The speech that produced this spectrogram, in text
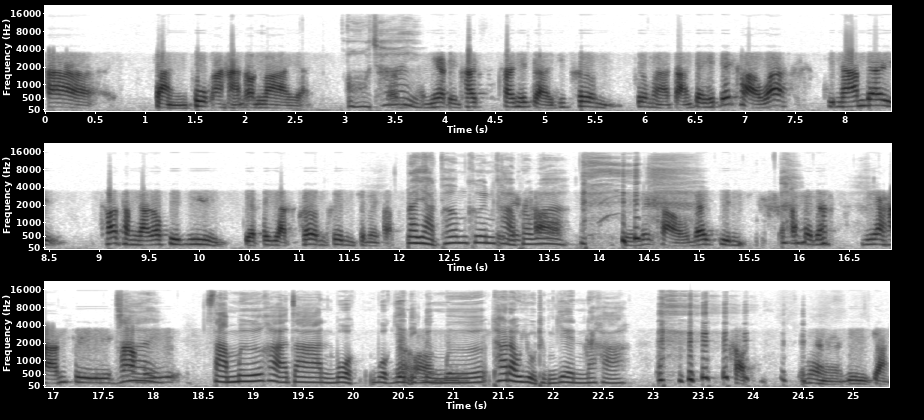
ค่าสั่งพวกอาหารออนไลน์อะอ๋อใช่ อันเนี้ยเป็นค่าค่าใช้จ่ายที่เพิ่มเพิ่มมหาศาลแต่เห็นได้ข่าวว่า คุณน้ำได้ถ้าทำงานออฟฟิศนี่จะประหยัดเพิ่มขึ้นใช่ไหมครับ ประหยัดเพิ่มขึ้นค่ะได้เพราะว่าเห็นได้ข่าวได้กินอะไรนะมีอาหารฟรีห้าใช่มื้อสามมื้อค่ะอาจารย์บวกบวกเย็นอีกหนึ่งอ๋อมื้อ ถ้าเราอยู่ถึงเย็นนะคะ ครับแหมดีจัง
